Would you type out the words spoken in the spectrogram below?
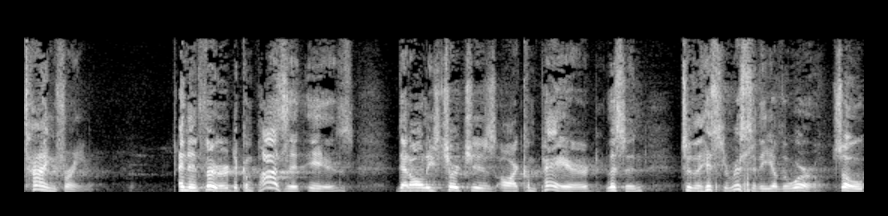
time frame. And then third, the composite is that all these churches are compared, listen, to the historicity of the world. So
